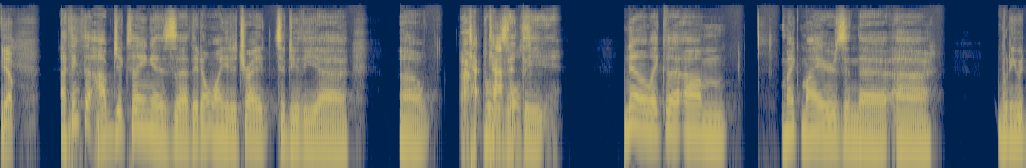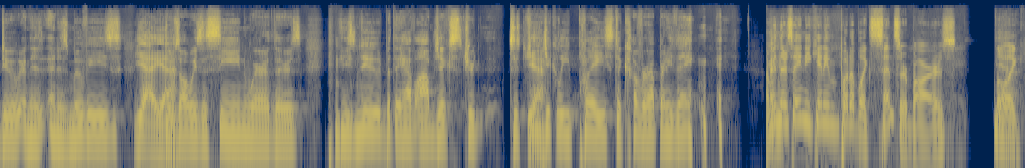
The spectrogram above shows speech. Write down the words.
Yep. I think the object thing is uh, they don't want you to try to do the uh uh Ta- what was it? tassels. The no, like the um Mike Myers and the uh when he would do in his in his movies, yeah, yeah. there's always a scene where there's he's nude, but they have objects str- strategically placed to cover up anything. I mean, they're saying you can't even put up like censor bars, but Yeah. like,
